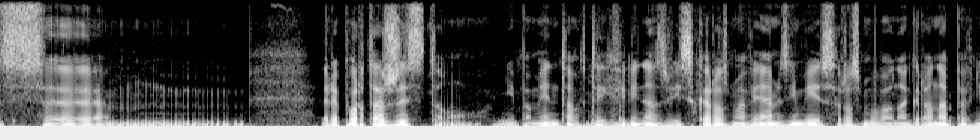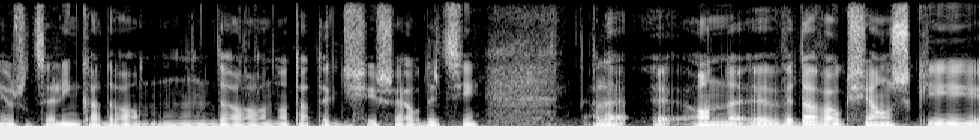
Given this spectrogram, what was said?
z um, reportażystą. Nie pamiętam w tej mhm. chwili nazwiska. Rozmawiałem z nim, jest rozmowa nagrana, pewnie wrzucę linka do, mm, do notatek dzisiejszej audycji ale y, on y, wydawał książki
